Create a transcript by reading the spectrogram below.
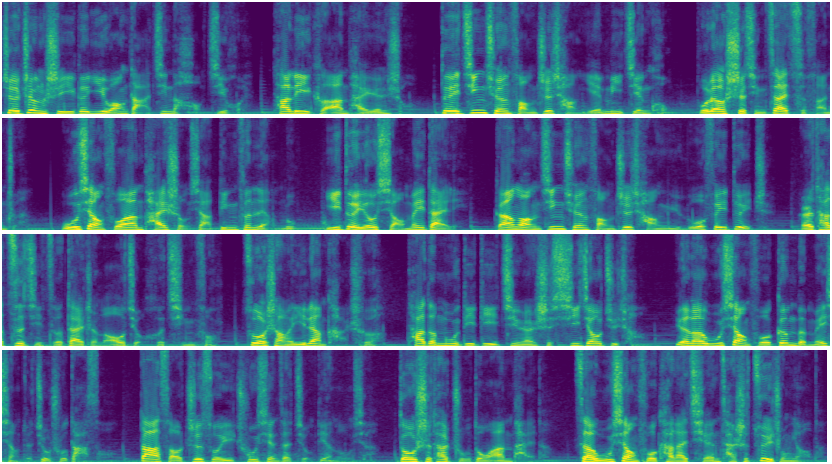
这正是一个一网打尽的好机会。他立刻安排人手。对金泉纺织厂严密监控，不料事情再次反转。吴相佛安排手下兵分两路，一队由小妹带领，赶往金泉纺织厂与罗非对峙，而他自己则带着老九和秦风坐上了一辆卡车。他的目的地竟然是西郊剧场。原来吴相佛根本没想着救出大嫂，大嫂之所以出现在酒店楼下，都是他主动安排的。在吴相佛看来，钱才是最重要的，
